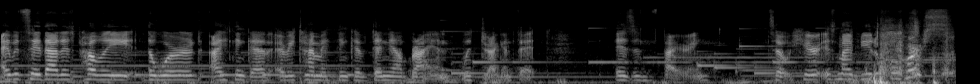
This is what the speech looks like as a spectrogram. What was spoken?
I would say that is probably the word I think of every time I think of Danielle Bryan with Dragon Fit is inspiring. So here is my beautiful horse.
